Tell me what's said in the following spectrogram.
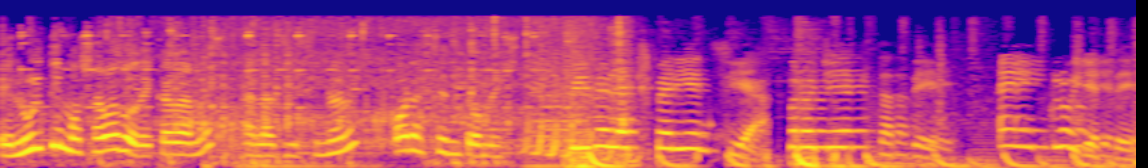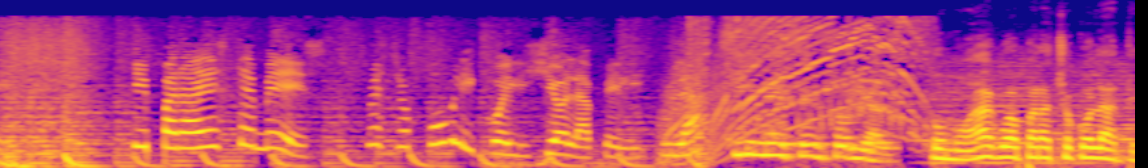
El último sábado de cada mes a las 19 horas Centro México. Vive la experiencia, proyectate e incluyete. Y para este mes, nuestro público eligió la película Cine Sensorial. Como agua para chocolate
